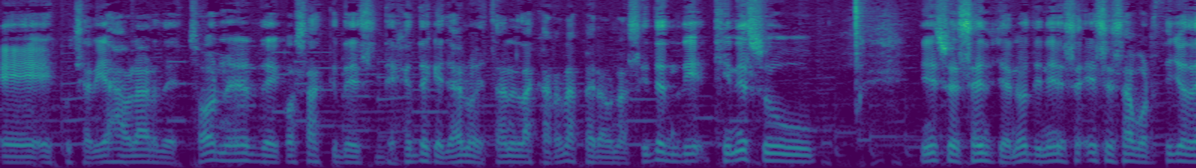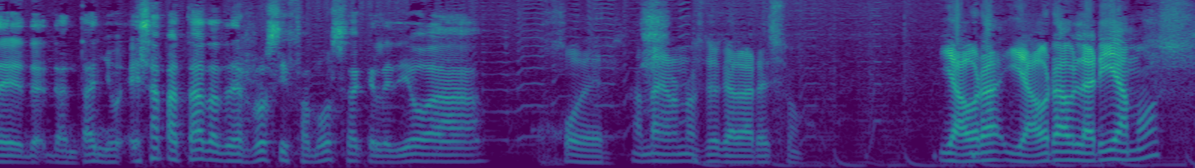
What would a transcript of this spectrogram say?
eh, escucharías hablar de Stoner, de cosas, de, de gente que ya no están en las carreras, pero aún así tendría- tiene su tiene su esencia, ¿no? Tiene ese, ese saborcillo de, de- de antaño. Esa patada de Rossi famosa que le dio a, Joder, anda que no nos dio que hablar eso. Y ahora, y ahora hablaríamos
